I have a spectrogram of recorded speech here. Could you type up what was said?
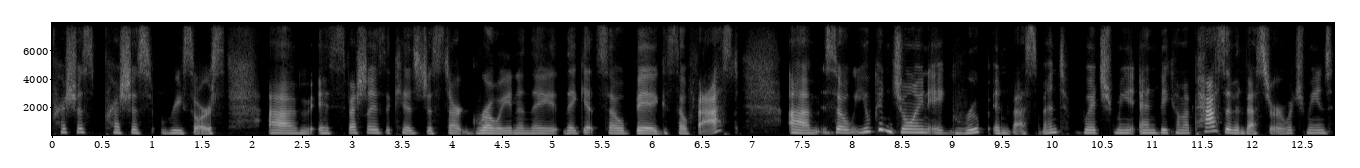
precious, precious resource, um, especially as the kids just start growing and they they get so big so fast. Um, so you can join a group investment, which mean and become a passive investor, which means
